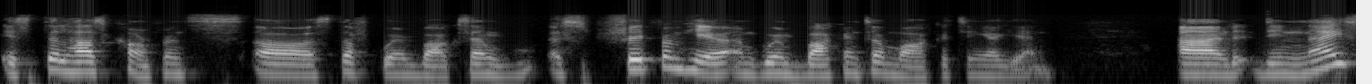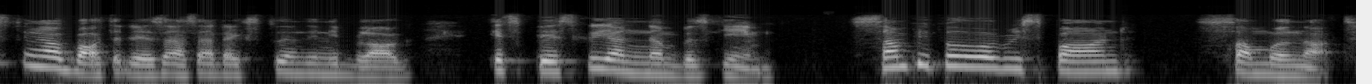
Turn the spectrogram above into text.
it still has conference uh, stuff going back. So I'm uh, straight from here. I'm going back into marketing again. And the nice thing about it is, as I'd explained in the blog, it's basically a numbers game. Some people will respond, some will not.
